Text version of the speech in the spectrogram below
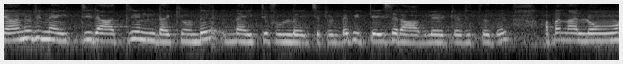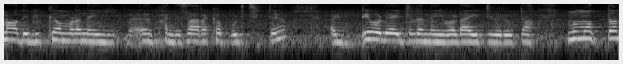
ഞാനൊരു നൈറ്റ് രാത്രി ഉണ്ടാക്കിയോണ്ട് നൈറ്റ് ഫുള്ള് വെച്ചിട്ടുണ്ട്. പിറ്റേ ദിവസം രാവിലെ ഇട്ടെടുത്തത് അപ്പം നല്ലോണം അതിലേക്ക് നമ്മളെ നെയ്യ് പഞ്ചസാരൊക്കെ പിടിച്ചിട്ട് അടിപൊളിയായിട്ടുള്ള നെയ്വടായിട്ട് വരും കേട്ടോ നമ്മൾ മൊത്തം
